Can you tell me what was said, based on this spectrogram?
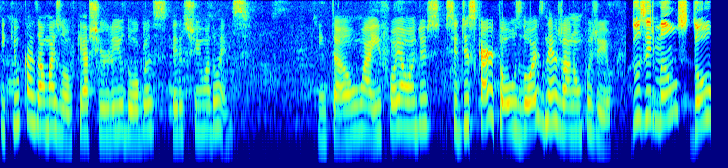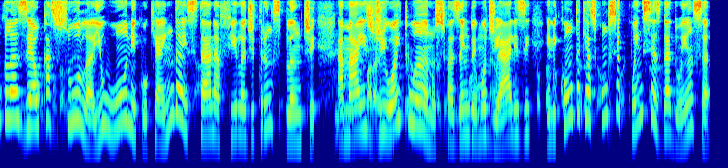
e que o casal mais novo, que é a Shirley e o Douglas, eles tinham a doença. Então aí foi aonde se descartou os dois, né? Já não podiam. Dos irmãos, Douglas é o caçula e o único que ainda está na fila de transplante. Há mais de oito anos fazendo hemodiálise, ele conta que as consequências da doença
